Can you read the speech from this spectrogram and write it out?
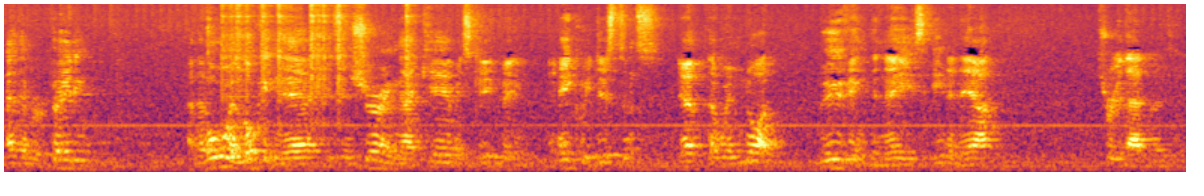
And then repeating. And then all we're looking there is ensuring that Cam is keeping an equidistance, yep, that we're not moving the knees in and out through that movement.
